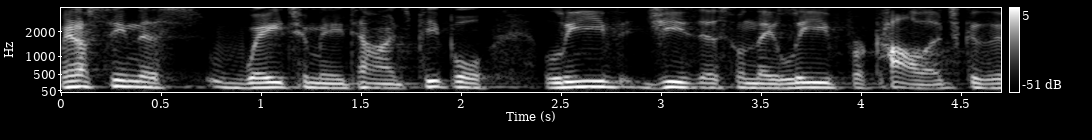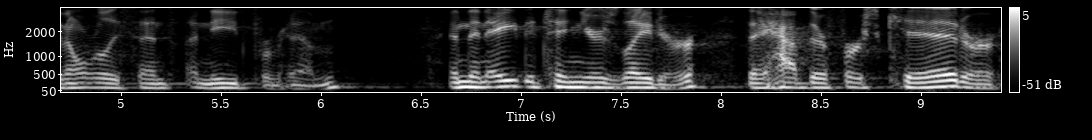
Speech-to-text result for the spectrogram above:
I mean, I've seen this way too many times. People leave Jesus when they leave for college because they don't really sense a need for him. And then eight to 10 years later, they have their first kid or,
